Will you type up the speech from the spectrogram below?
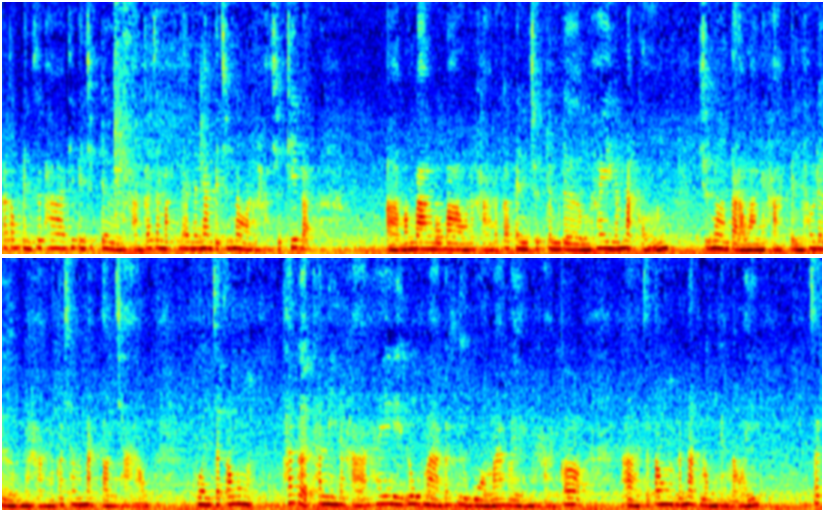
ก็ต้องเป็นเสื้อผ้าที่เป็นชุดเดิมนะคะ ก็จะมักแนะนำเป็นชุดนอนนะคะ ชุดที่แบบบางๆเบาๆนะคะ แล้วก็เป็นชุดเดิมๆให้น้ำหนักของชุดนอนแต่ละวันเนี่ยค่ะ เป็นเท่าเดิมนะคะ แล้วก็ชั่งน้ำหนักตอนเช้า ควรจะต้องถ้าเกิดท่านนี้นะคะ ให้ลูกมาก็คือบวมมากเลยนะคะ ก็จะต้องน้ำหนักลงอย่างน้อยสัก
